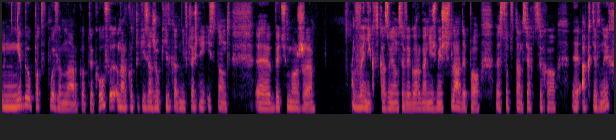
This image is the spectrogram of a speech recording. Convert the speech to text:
nie był pod wpływem narkotyków. Narkotyki zażył kilka dni wcześniej i stąd być może wynik wskazujący w jego organizmie ślady po substancjach psychoaktywnych.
